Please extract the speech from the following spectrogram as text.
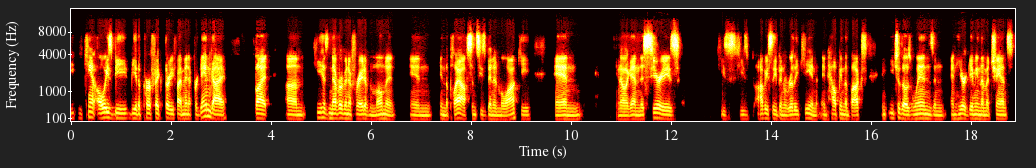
He can't always be, be the perfect 35 minute per game guy, but um, he has never been afraid of the moment in, in the playoffs since he's been in Milwaukee. And, you know, again, this series, he's he's obviously been really key in, in helping the Bucks in each of those wins and and here giving them a chance.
